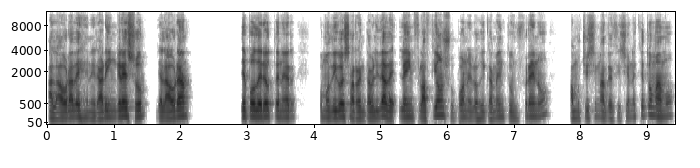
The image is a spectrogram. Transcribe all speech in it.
a la hora de generar ingresos y a la hora de poder obtener, como digo, esas rentabilidades. La inflación supone, lógicamente, un freno a muchísimas decisiones que tomamos,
